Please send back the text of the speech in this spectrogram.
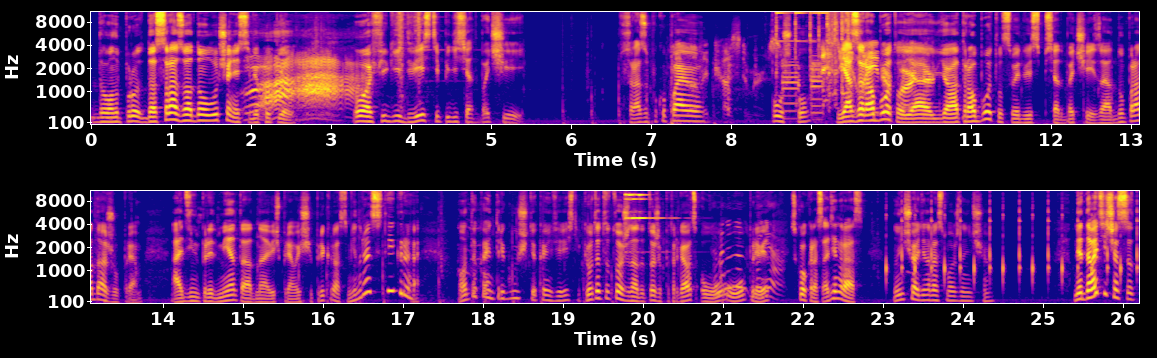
Да он просто... Да сразу одно улучшение себе купил. О, офигеть, 250 бачей. Сразу покупаю пушку. Я заработал, я, я отработал свои 250 бачей за одну продажу прям. Один предмет, одна вещь прям вообще прекрасно. Мне нравится эта игра. Он такая интригующая, такая интересненькая. Вот это тоже надо тоже поторговаться. О, о, привет. Сколько раз? Один раз. Ну ничего, один раз можно, ничего. Нет, давайте сейчас вот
